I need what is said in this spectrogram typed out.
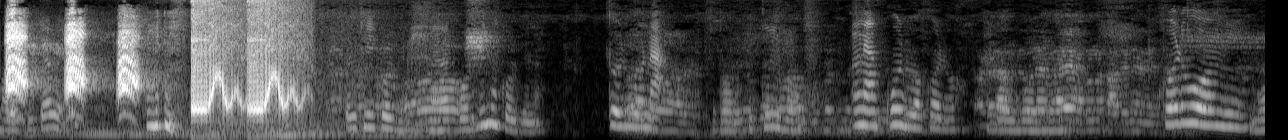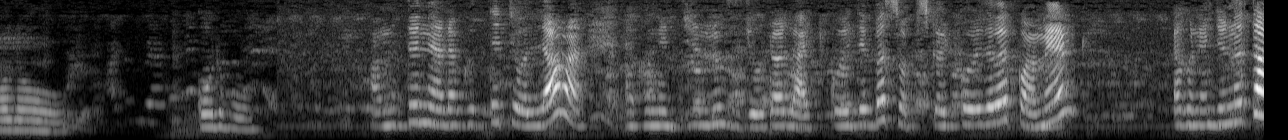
বাবা তাহলে কি করবি? হ্যাঁ করবি না করবি না? করব না। তুই বল। না করব করব। বল বল বল। করব আমি বলো করব। আমি তো নেড়া ঘুরতে চললাম এখন এর জন্য ভিডিওটা লাইক করে দেবে সাবস্ক্রাইব করে দেবে কমেন্ট এখন এর জন্য টাটা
